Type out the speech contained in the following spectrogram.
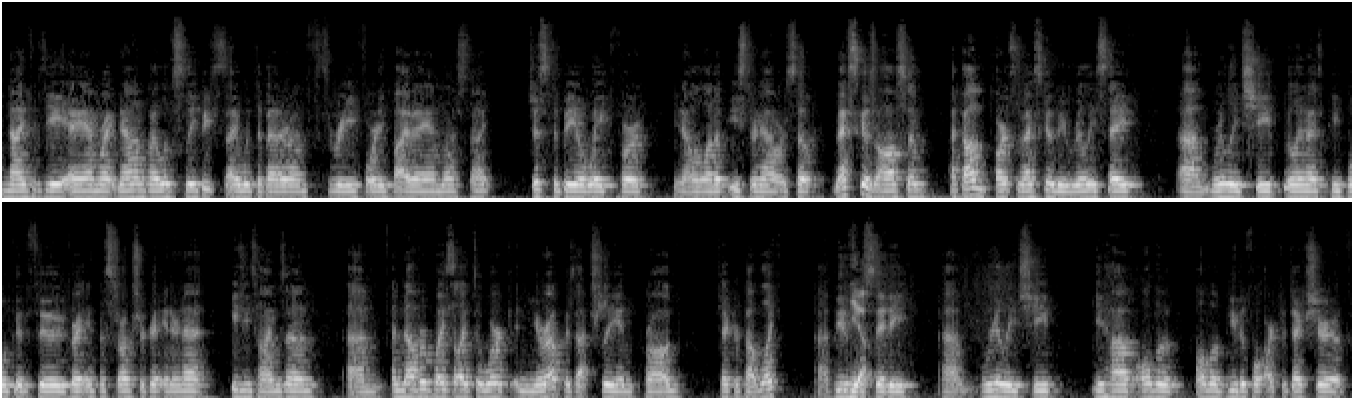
9:58 a.m. right now, and if I look sleepy, because I went to bed around 3:45 a.m. last night just to be awake for you know, a lot of Eastern hours. So Mexico's awesome. I found parts of Mexico to be really safe, um, really cheap, really nice people, good food, great infrastructure, great internet, easy time zone. Um, another place I like to work in Europe is actually in Prague, Czech Republic. Uh, beautiful city, um, really cheap. You have all the all the beautiful architecture of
